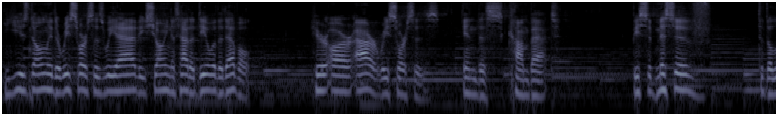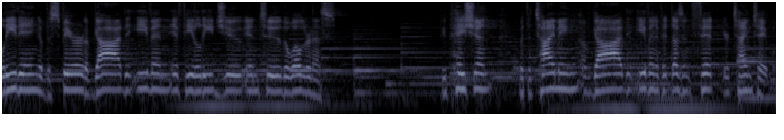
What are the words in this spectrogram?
He used only the resources we have. He's showing us how to deal with the devil. Here are our resources in this combat. Be submissive to the leading of the Spirit of God, even if He leads you into the wilderness. Be patient with the timing of God, even if it doesn't fit your timetable.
